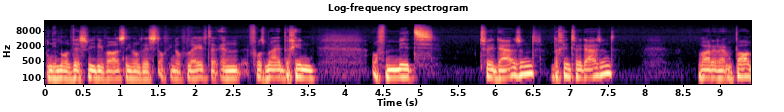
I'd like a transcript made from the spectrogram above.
Niemand wist wie hij was, niemand wist of hij nog leefde. En volgens mij begin of mid 2000, begin 2000, waren er een paar,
